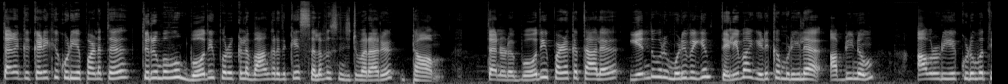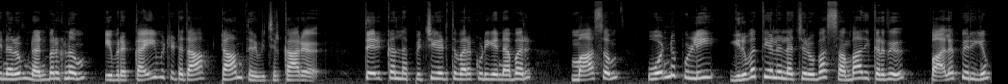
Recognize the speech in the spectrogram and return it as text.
தனக்கு கிடைக்கக்கூடிய பணத்தை திரும்பவும் போதைப் பொருட்களை வாங்குறதுக்கே செலவு செஞ்சுட்டு வராரு டாம். தன்னோட போதை பழக்கத்தால எந்த ஒரு முடிவையும் தெளிவா எடுக்க முடியல அப்படின்னும் அவருடைய குடும்பத்தினரும் நண்பர்களும் இவரை கைவிட்டுட்டதா டாம் தெரிவிச்சிருக்காரு. தெருக்கல்ல பிச்சை எடுத்து வரக்கூடிய நபர் மாசம் ஒன்னு புள்ளி இருபத்தி ஏழு லட்சம் ரூபாய் சம்பாதிக்கிறது பல பேரையும்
